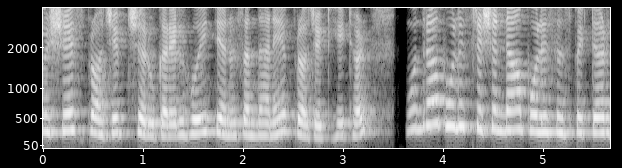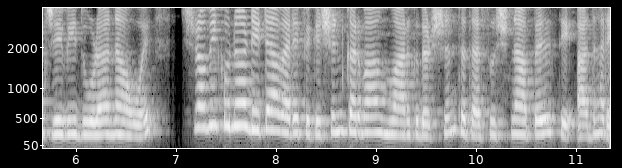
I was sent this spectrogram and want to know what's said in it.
विशेष प्रोजेक्ट शुरू करेल हो अनुसंधाने प्रोजेक्ट हेठ मुंद्रा पुलिस स्टेशन ना पुलिस इंस्पेक्टर जे वी दोड़ाओ श्रमिकों डेटा वेरिफिकेशन करने मार्गदर्शन तथा सूचना अपेल आधार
